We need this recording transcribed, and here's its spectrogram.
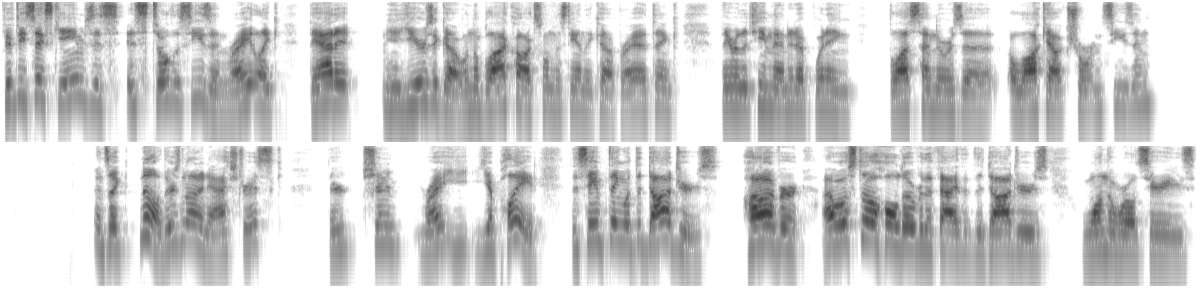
56 games is is still the season, right? Like they had it years ago when the Blackhawks won the Stanley Cup, right? I think they were the team that ended up winning the last time there was a, a lockout shortened season. And it's like, no, there's not an asterisk. There shouldn't, right? You, you played. The same thing with the Dodgers. However, I will still hold over the fact that the Dodgers won the World Series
